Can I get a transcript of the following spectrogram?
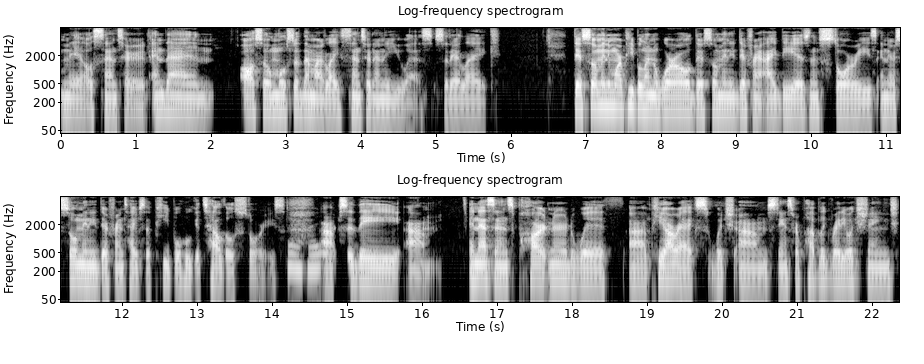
male centered. And then also most of them are like centered in the US. So they're like, there's so many more people in the world there's so many different ideas and stories and there's so many different types of people who could tell those stories mm-hmm. um, so they um, in essence, partnered with uh, PRX, which um, stands for Public Radio Exchange.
